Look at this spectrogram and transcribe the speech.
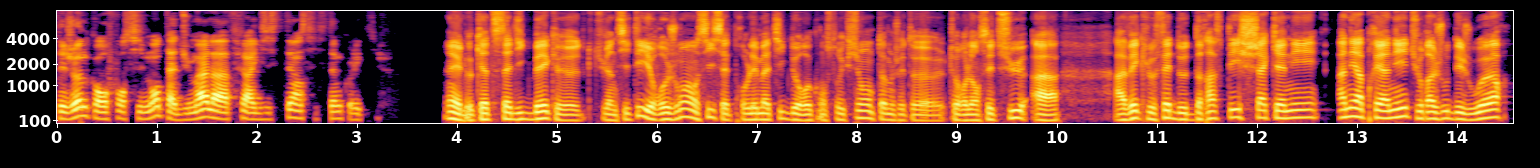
tes jeunes quand offensivement, tu as du mal à faire exister un système collectif. Le cas de Sadik Bey que, tu viens de citer, il rejoint aussi cette problématique de reconstruction. Tom, je vais te, relancer dessus. Avec le fait de drafter chaque année, année après année, tu rajoutes des joueurs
